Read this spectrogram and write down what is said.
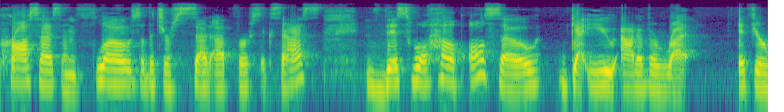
Process and flow so that you're set up for success. This will help also get you out of a rut if your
